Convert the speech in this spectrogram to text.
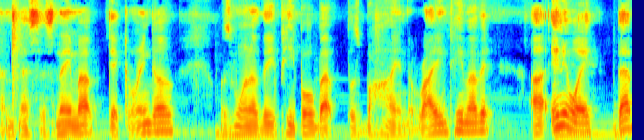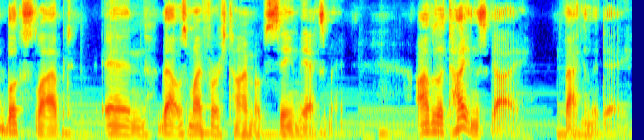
I messed his name up. Dick Ringo was one of the people that was behind the writing team of it. Uh, anyway, that book slapped, and that was my first time of seeing the X Men. I was a Titans guy back in the day.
